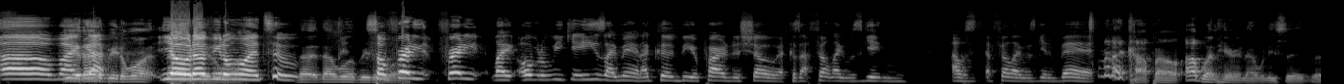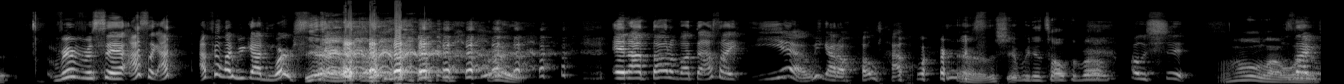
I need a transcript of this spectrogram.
Oh my yeah, god. that'd be the one. Yo, that'd be be the one too. That, that would be. The so one. Freddie, Freddie, like over the weekend, he's like, man, I couldn't be a part of the show because I felt like it was getting, I was, I felt like it was getting bad. man, that cop out. I wasn't hearing that when he said that. River said, I was like, I, I feel like we gotten worse. Yeah, okay. Right. And I thought about that. I was like, yeah, we got a whole lot worse. Yeah, the shit we done talked about. Oh shit. A whole lot worse. like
